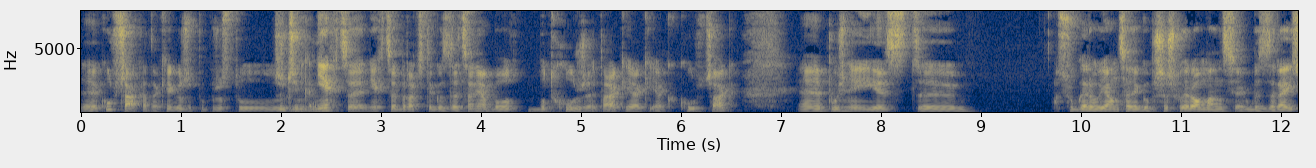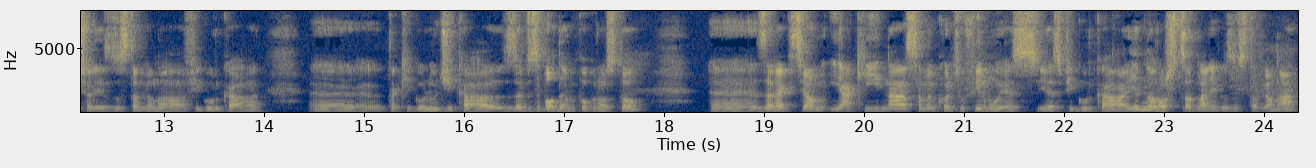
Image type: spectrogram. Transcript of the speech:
e, kurczaka, takiego, że po prostu nie chce, nie chce brać tego zlecenia, bo, bo tchórzy, tak, jak, jak kurczak. E, później jest sugerująca jego przyszły romans, jakby z Rachel jest zostawiona figurka e, takiego ludzika ze wzwodem po prostu, e, z erekcją, jak i na samym końcu filmu jest, jest figurka jednorożca dla niego zostawiona.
